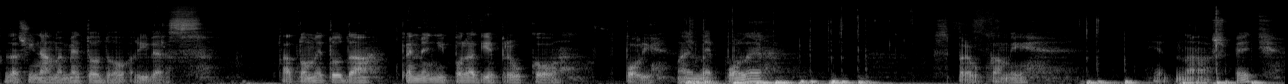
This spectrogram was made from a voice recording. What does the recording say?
Začíname metódou reverse. Táto metóda premení poradie prvkov v poli. Majme pole s prvkami 1 až 5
